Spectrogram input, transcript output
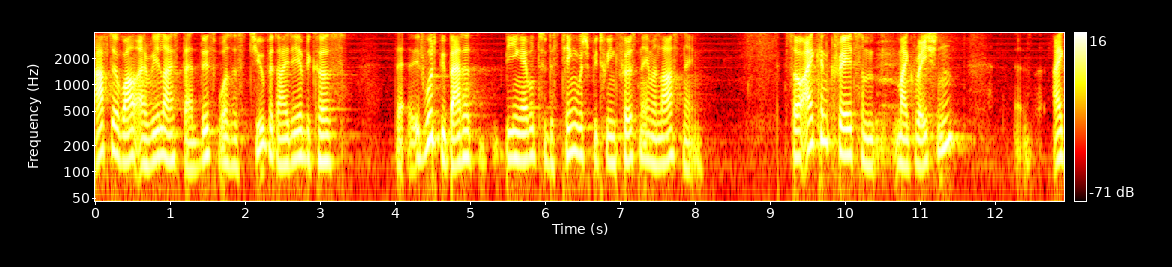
after a while, I realized that this was a stupid idea because it would be better being able to distinguish between first name and last name. So I can create some migration. I,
